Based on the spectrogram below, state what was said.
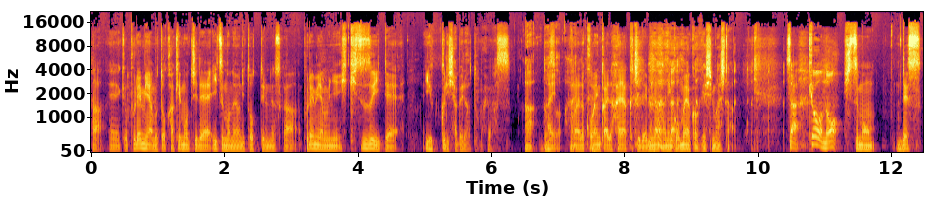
さあ、えー今日プレミアムと掛け持ちでいつものように撮ってるんですが、プレミアムに引き続いてゆっくり喋ろうと思います。あ、どうぞ。はい、この間講演会で早口で皆さんにご迷惑をおかけしました。さあ、今日の質問です。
